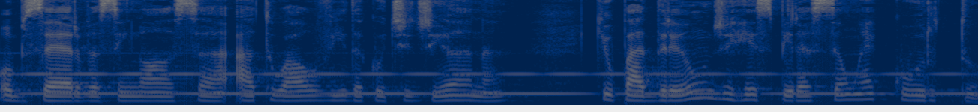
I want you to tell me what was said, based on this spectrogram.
Observa-se em nossa atual vida cotidiana que o padrão de respiração é curto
